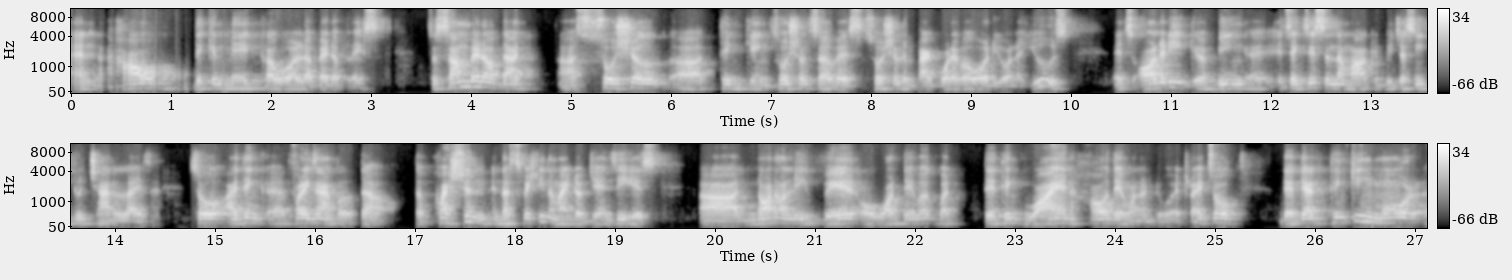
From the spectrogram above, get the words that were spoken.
and how they can make a world a better place. So, some bit of that uh, social uh, thinking, social service, social impact, whatever word you want to use, it's already uh, being, uh, it exists in the market. We just need to channelize it. So I think, uh, for example, the, the question, in the, especially in the mind of Gen Z, is not only where or what they work, but they think why and how they want to do it, right? So they're, they're thinking more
